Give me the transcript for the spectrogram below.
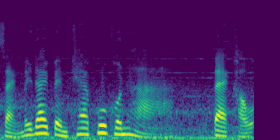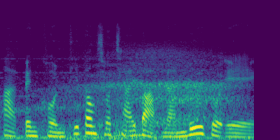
แสงไม่ได้เป็นแค่ผู้ค้นหา แต่เขาอาจเป็นคนที่ต้องชดใช้บาปนั้นด้วยตัวเอง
